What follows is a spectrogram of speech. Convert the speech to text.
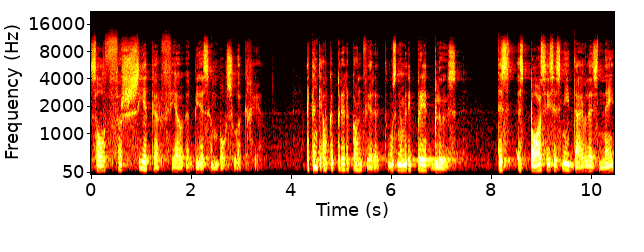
sal verseker vir jou 'n besembos ook gee. Ek dink elke predikant weet dit. Ons noem dit die preek blues. Dis is basies is nie duiwel is net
